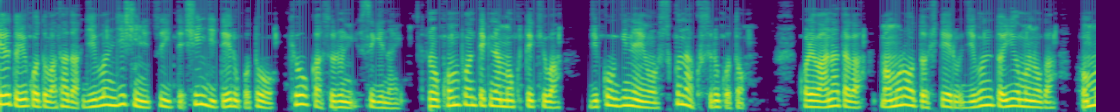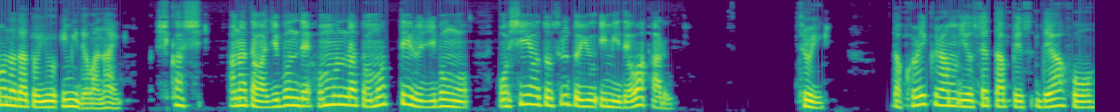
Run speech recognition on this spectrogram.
えるということはただ自分自身について信じていることを強化するに過ぎない。その根本的な目的は自己疑念を少なくすること。これはあなたが守ろうとしている自分というものが本物だという意味ではない。しかし、あなたが自分で本物だと思っている自分を教えようとするという意味ではある。3. The curriculum you set up is therefore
